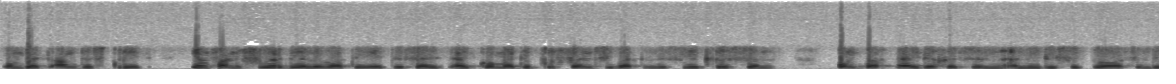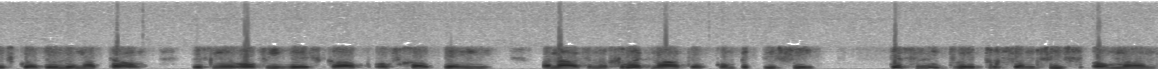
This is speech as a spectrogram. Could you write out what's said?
om dit aan te spreek. Een van die voordele wat hy het is hy hy kom uit 'n provinsie wat in 'n sekere sin onpartydig is in in hierdie situasie in die KwaZulu-Natal. Dis nie of die Weskaap of Gauteng nie, want daar is 'n groot mate kompetisie tussen die twee provinsies om um,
